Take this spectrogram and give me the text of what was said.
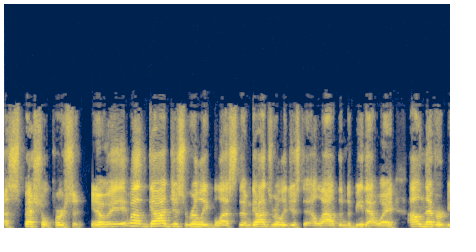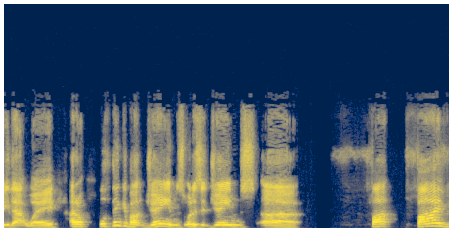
a special person. You know, eh, well, God just really blessed them. God's really just allowed them to be that way. I'll never be that way. I don't. Well, think about James. What is it, James? Uh, five, five.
